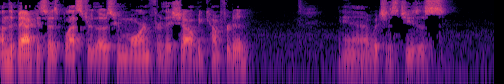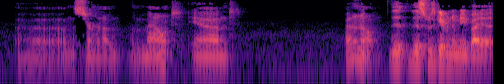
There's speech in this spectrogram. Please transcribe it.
on the back it says, "Blessed are those who mourn, for they shall be comforted." Yeah, which is Jesus uh, on the Sermon on the Mount, and I don't know. Th- this was given to me by a,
